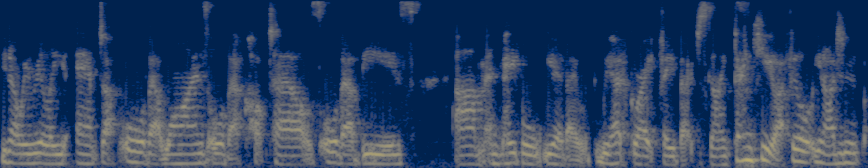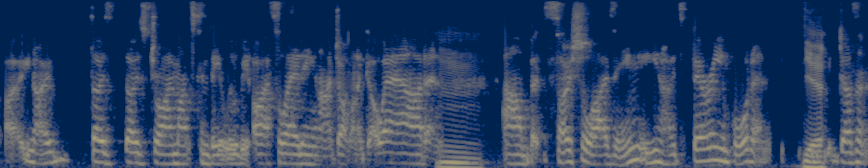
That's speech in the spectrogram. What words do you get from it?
You know, we really amped up all of our wines, all of our cocktails, all of our beers, um, and people. Yeah, they we had great feedback, just going, "Thank you." I feel you know I didn't uh, you know those those dry months can be a little bit isolating, and I don't want to go out and. Mm. Um, but socializing, you know, it's very important. Yeah, It doesn't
